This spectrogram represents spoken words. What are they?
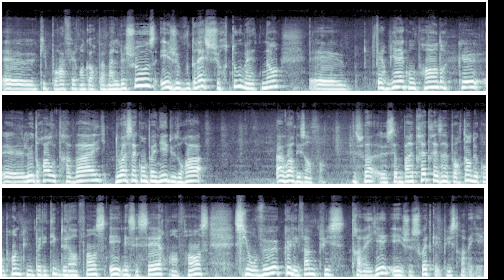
euh, qu'il pourra faire encore pas mal de choses, et je voudrais surtout maintenant euh, faire bien comprendre que euh, le droit au travail doit s'accompagner du droit à avoir des enfants. Ça, ça me paraît très très important de comprendre qu'une politique de l'enfance est nécessaire en France si on veut que les femmes puissent travailler et je souhaite qu'elles puissent travailler.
